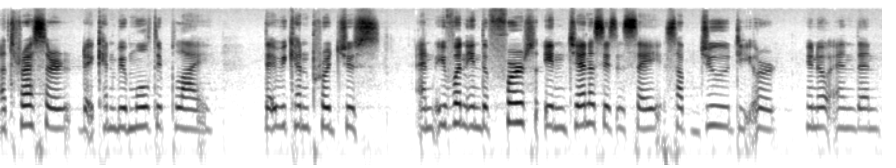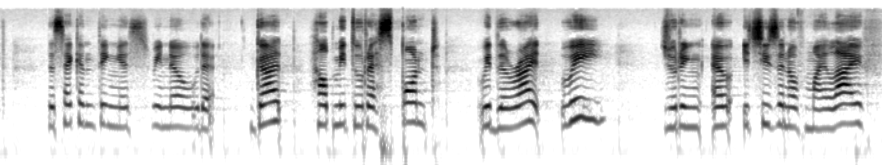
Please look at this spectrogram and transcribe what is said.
a treasure that can be multiplied, that we can produce. And even in the first, in Genesis, it say, subdue the earth, you know, and then the second thing is we know that God helped me to respond with the right way during each season of my life,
